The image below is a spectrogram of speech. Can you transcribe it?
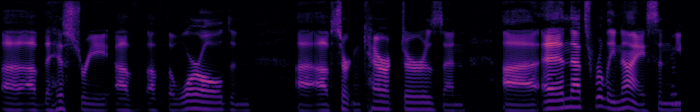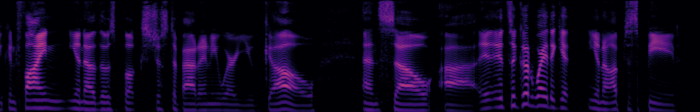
uh of the history of of the world and uh, of certain characters and uh, and that's really nice. And you can find you know those books just about anywhere you go, and so uh, it, it's a good way to get you know up to speed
